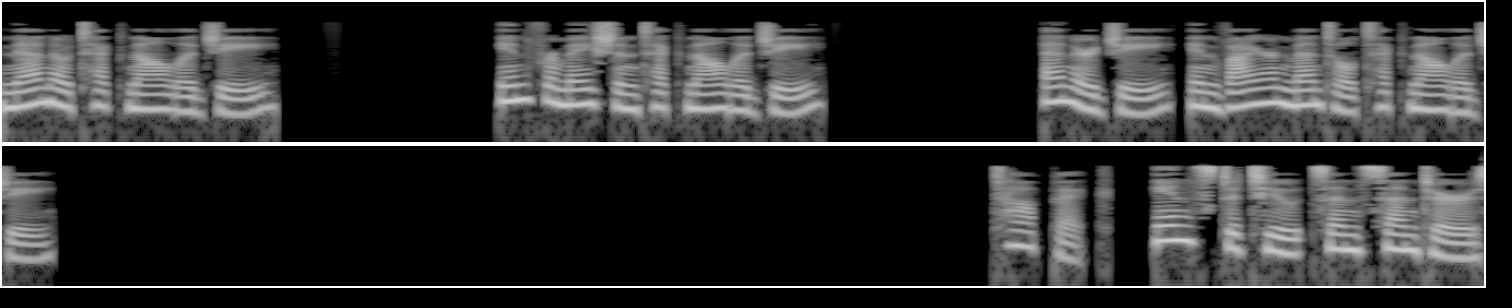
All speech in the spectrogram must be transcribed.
Nanotechnology Information technology Energy, environmental technology. Topic Institutes and centers.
